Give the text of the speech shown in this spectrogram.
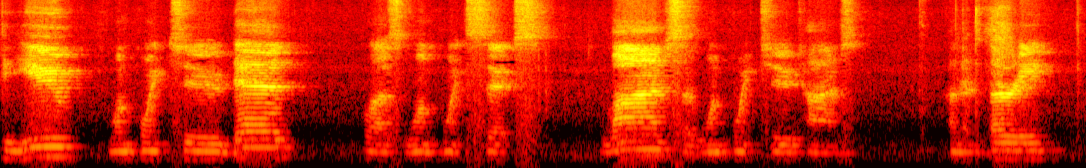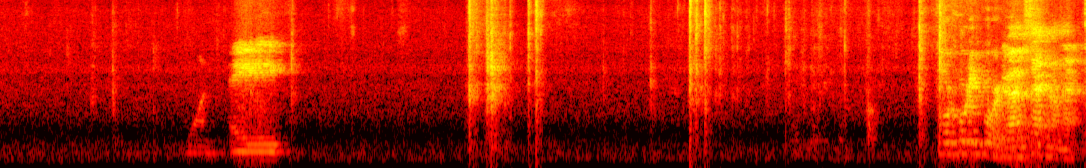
PU, 1.2 dead plus 1.6 live, so 1.2 times 130, 180. Four forty-four, do I have a second on that?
